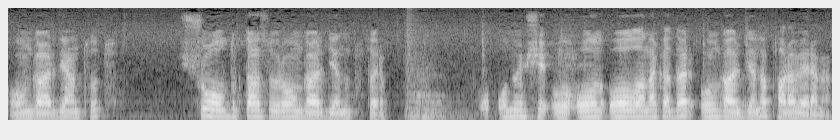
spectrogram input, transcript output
10 gardiyan tut. Şu olduktan sonra 10 gardiyanı tutarım. Onun şey o, o, o olana kadar 10 gardiyana para veremem.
